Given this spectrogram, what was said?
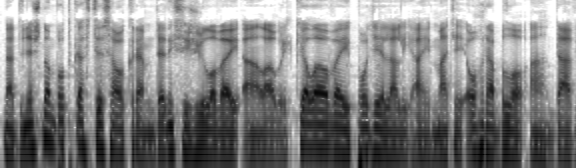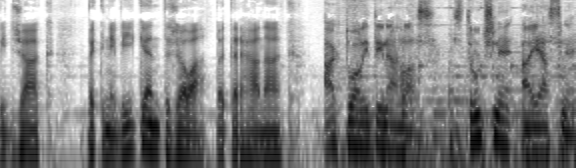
Na dnešnom podcaste sa okrem Denisy Žilovej a Laury Keleovej podielali aj Matej Ohrablo a David Žák. Pekný víkend želá Peter Hanák. Aktuality na hlas. Stručne a jasne.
